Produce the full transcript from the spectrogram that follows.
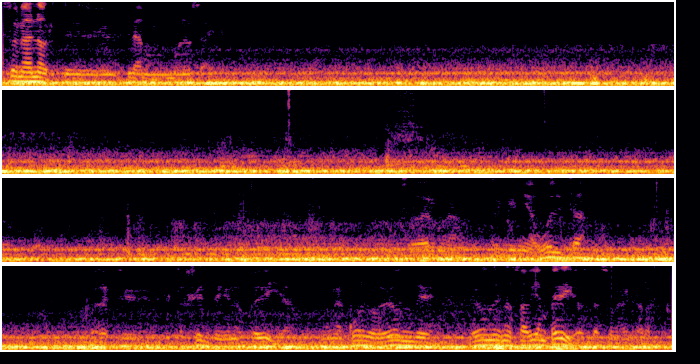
zona norte del Gran Buenos Aires. Vamos a dar una pequeña para este- esta gente que nos pedía. No me acuerdo de dónde, de dónde nos habían pedido esta zona de Carrasco.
